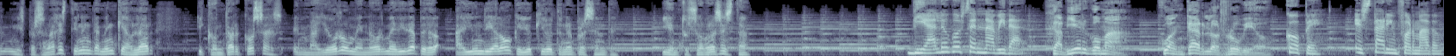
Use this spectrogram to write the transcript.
mis personajes tienen también que hablar y contar cosas en mayor o menor medida, pero hay un diálogo que yo quiero tener presente y en tus obras está. Diálogos en Navidad. Javier Gomá, Juan Carlos Rubio. Cope, estar informado.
